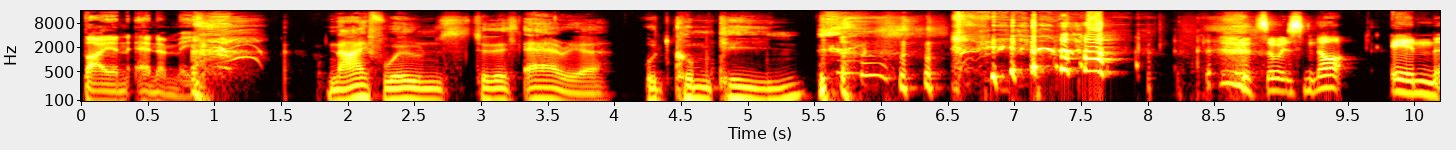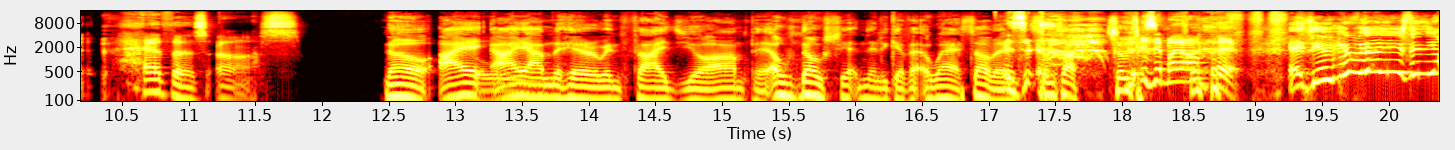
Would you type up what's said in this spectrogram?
by an enemy. Knife wounds to this area would come keen. So it's not in Heather's ass. No, I I oh. am the hero inside your armpit. Oh no, shit! I nearly give it away. Sorry. Is it- sometimes, sometimes Is it my armpit? It's you. You using the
